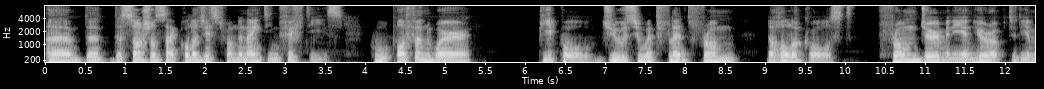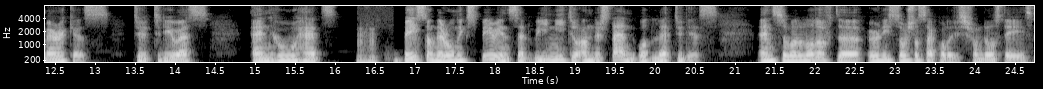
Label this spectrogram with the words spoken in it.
um, the, the social psychologists from the 1950s, who often were people, Jews who had fled from the Holocaust from Germany and Europe to the Americas, to, to the US, and who had, mm-hmm. based on their own experience, that we need to understand what led to this. And so a lot of the early social psychologists from those days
